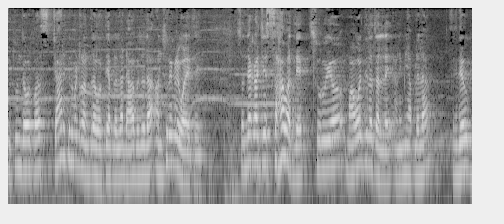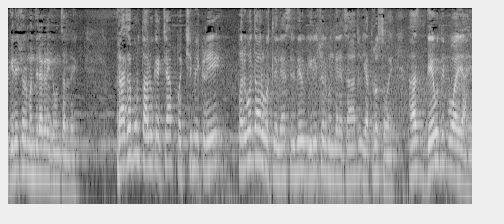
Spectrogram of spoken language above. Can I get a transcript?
इथून जवळपास चार किलोमीटर अंतरावरती आपल्याला डाव्या बाजूला अनसुरेकडे वळायचं आहे संध्याकाळचे सहा वाजले आहेत सूर्य मावळतीला चाललं आहे आणि मी आपल्याला श्रीदेव गिरेश्वर मंदिराकडे घेऊन चाललो आहे राजापूर तालुक्याच्या पश्चिमेकडे पर्वतावर वसलेल्या श्रीदेव गिरेश्वर मंदिराचा आज यात्रोत्सव आहे. आज देवदीपवाळी आहे.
